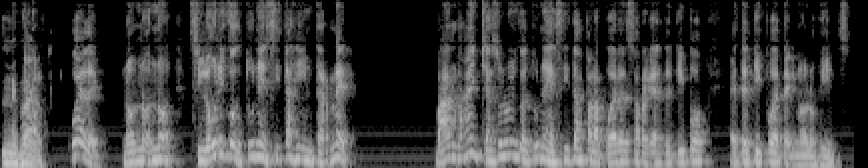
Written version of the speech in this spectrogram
Claro, puede. No, no, no. Si lo único que tú necesitas es Internet, banda ancha, eso es lo único que tú necesitas para poder desarrollar este tipo, este tipo de tecnologías.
